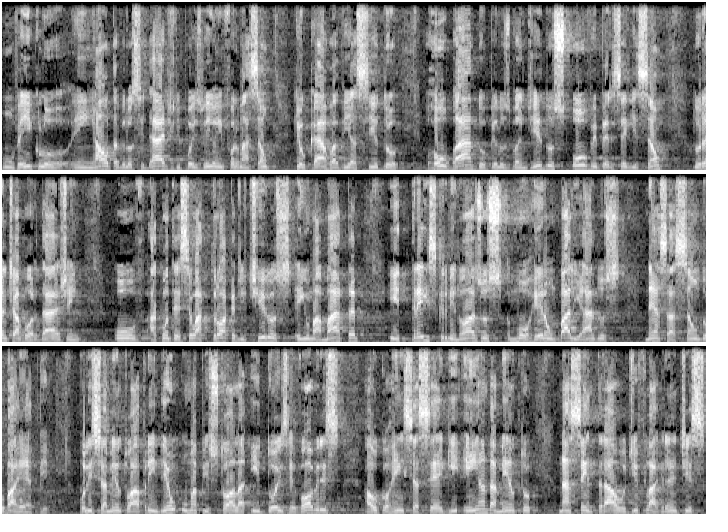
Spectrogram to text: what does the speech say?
um veículo em alta velocidade. Depois veio a informação que o carro havia sido roubado pelos bandidos. Houve perseguição. Durante a abordagem, houve, aconteceu a troca de tiros em uma mata e três criminosos morreram baleados nessa ação do BAEP. Policiamento apreendeu uma pistola e dois revólveres A ocorrência segue em andamento na central de flagrantes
